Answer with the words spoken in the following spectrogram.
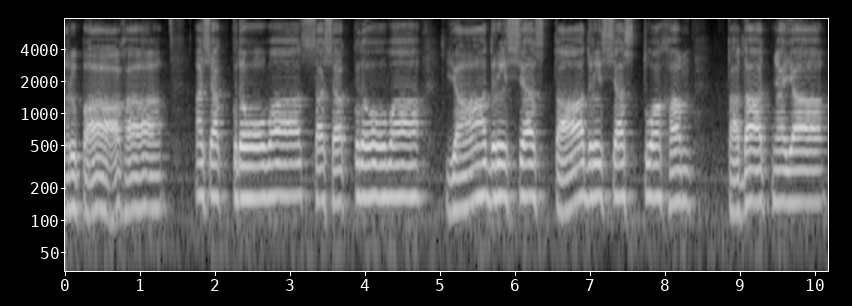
नृपाः अशक्तो वा सशक्तो वा यादृशस्तादृशस्त्वहं तदाज्ञया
